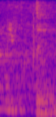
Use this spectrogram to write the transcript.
panik.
